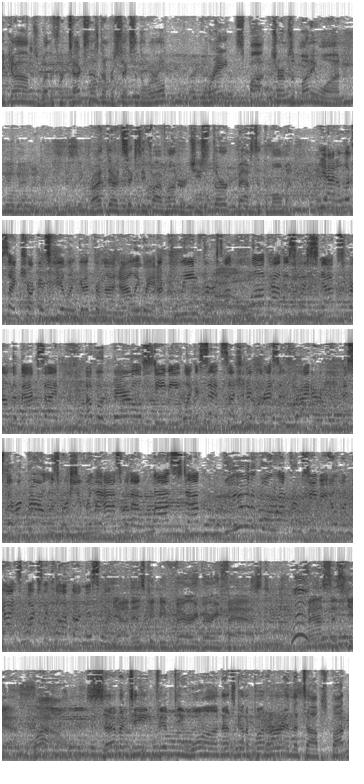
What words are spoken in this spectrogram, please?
she comes. Weatherford, Texas, number six in the world. Great spot in terms of money won. Right there at 6,500. She's third best at the moment. Yeah, and it looks like Truck is feeling good from that alleyway. A clean first. I love how this horse snaps around the backside of a barrel. Stevi, like I said, such an aggressive rider. This third barrel is where she really asks for that last step. Beautiful run from Stevi Hillman. Guys, watch the clock on this one. Yeah, this could be very, very fast. Woo. Fastest yet. Wow. 1751. That's going to put her in the top spot.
